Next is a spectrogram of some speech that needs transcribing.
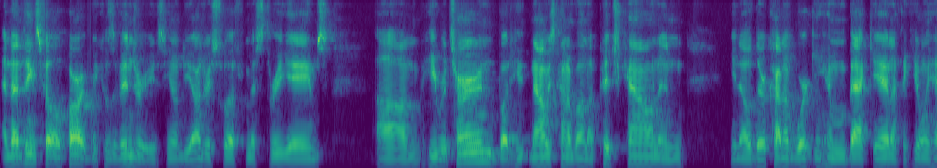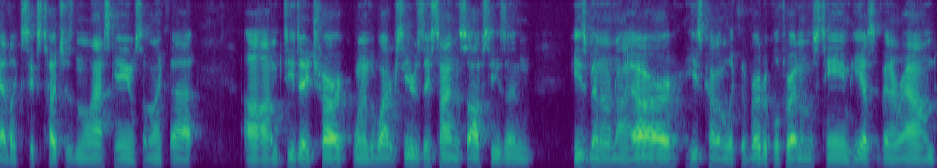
And then things fell apart because of injuries. You know, D'Andre Swift missed three games. Um, he returned, but he, now he's kind of on a pitch count, and you know they're kind of working him back in. I think he only had like six touches in the last game, something like that. Um, DJ Chark, one of the wide receivers they signed this offseason, he's been on IR. He's kind of like the vertical threat on this team. He hasn't been around.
